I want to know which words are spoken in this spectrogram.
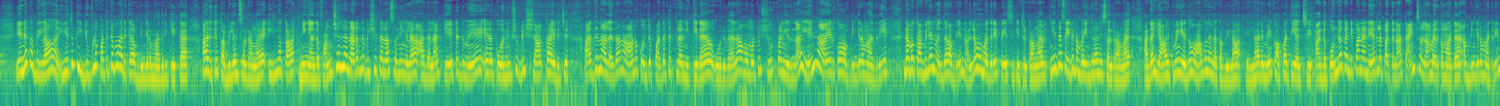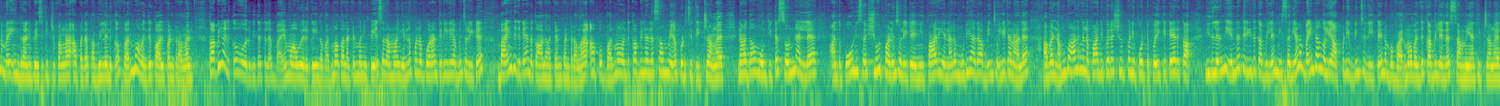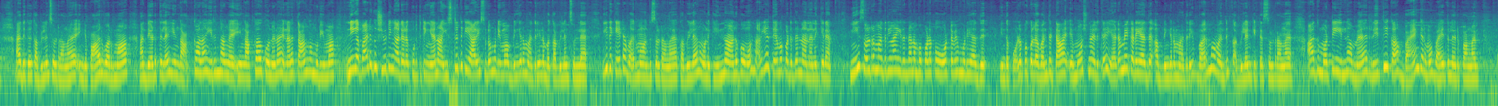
என்ன கபிலா எதுக்கு இவ்வளோ பதட்டமாக இருக்க அப்படிங்கிற மாதிரி கேட்க அதுக்கு கபிலன் சொல்கிறாங்க இல்லைக்கா நீங்கள் அந்த ஃபங்க்ஷனில் நடந்த விஷயத்தெல்லாம் சொன்னீங்களே அதெல்லாம் கேட்டதுமே எனக்கு ஒரு நிமிஷம் அப்படியே ஷாக் ஆகிடுச்சு அதனால தான் நானும் கொஞ்சம் பதட்டத்தில் நிற்கிறேன் ஒரு வேளை அவன் மட்டும் ஷூட் பண்ணியிருந்தா என்ன ஆயிருக்கும்? அப்படிங்கிற மாதிரி நம்ம கபிலன் வந்து அப்படியே நல்லவ மாதிரியே பேசிக்கிட்டு இருக்காங்க. இந்த சைடு நம்ம இந்திராணி சொல்கிறாங்க அதான் யாருக்குமே எதுவும் ஆகலைல்ல கபிலா எல்லாருமே காப்பாற்றியாச்சு அந்த பொண்ணை கண்டிப்பாக நான் நேரில் பார்த்தேன்னா தேங்க்ஸ் சொல்லாமல் இருக்க மாட்டேன். அப்படிங்கிற மாதிரி நம்ம இந்திராணி பேசிக்கிட்டு இருப்பாங்க. அப்போ தான் கபிலனுக்கு வர்மா வந்து கால் பண்ணுறாங்க கபிலனுக்கு ஒரு விதத்தில் பயமாகவும் இருக்குது இந்த வர்மா கால் அட்டன் பண்ணி பேசலாமா? என்ன பண்ண போகிறான்னு தெரியலையே அப்படின்னு சொல்லிட்டு பயந்துக்கிட்டே அந்த காலை அட்டன் பண்ணுறாங்க அப்போ வர்மா வந்து கபிலனை செம்மையாக பிடிச்சி திட்டுறாங்க. நான் தான் உன்கிட்ட சொன்னேன்ல அந்த போலீஸை ஷூட் பண்ணுன்னு சொல்லிட்டு நீ பாரு என்னால் முடியாது அப்படின்னு சொல்லிட்டனால அவன் நம்ம ஆளுங்களை பாதி பேரை ஷூட் பண்ணி போட்டு போய்கிட்டே இருக்கா. இதுலேருந்து என்ன தெரியுது கபிலன்? நீ சரியான பயந்தாங்கொல்லியா அப்படி இப்படின்னு சொல்லிட்டு நம்ம வர்மா வந்து கபிலனை செம்மையாக திட்டுறாங்க. அதுக்கு கபிலன் சொல்கிறாங்க இங்கே பாரு வர்மா அந்த இடத்துல எங்கள் அக்காலாம் இருந்தாங்க. எங்கள் அக்காவுக்கு ஒன்றுனா என்னால் தாங்க முடியுமா? நீங்கள் பாட்டுக்கு ஷூட்டிங் ஆர்டரை கொடுத்துட்டீங்க. நான் இஷ்டத்துக்கு யாரையும் சுட முடியுமா அப்படிங்கிற மாதிரி நம்ம கபிலன் சொல்ல. இதை கேட்ட வருமா வந்து சொல்கிறாங்க கபிலன் உனக்கு இன்னும் அனுபவம் நிறைய தேவைப்படுதுன்னு நான் நினைக்கிறேன். நீ சொல்கிற மாதிரிலாம் இருந்தால் நம்ம பொழப்ப ஓட்டவே முடியாது. இந்த பொழப்புக்குள்ளே வந்துட்டா எமோஷ்னலுக்கு இடமே கிடையாது அப்படிங்கிற மாதிரி வர்மா வந்து கபிலன் கிட்ட சொல்கிறாங்க அது மட்டும் இல்லாமல் ரித்திகா பயங்கரமாக பயத்தில் இருப்பாங்க.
